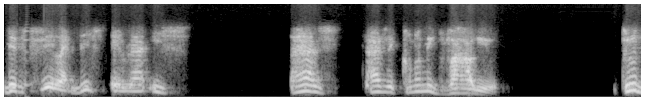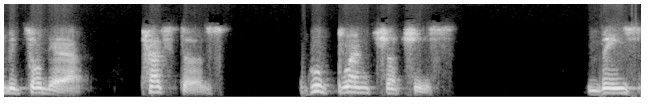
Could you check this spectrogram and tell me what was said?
They feel like this area is has has economic value. Truth be told, there are pastors who plant churches based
